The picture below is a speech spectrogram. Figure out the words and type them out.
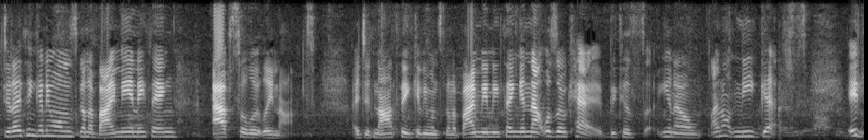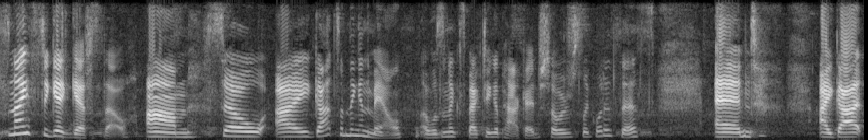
Did I think anyone was going to buy me anything? Absolutely not. I did not think anyone's going to buy me anything, and that was okay because, you know, I don't need gifts. It's nice to get gifts, though. Um, so I got something in the mail. I wasn't expecting a package, so I was just like, what is this? And I got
